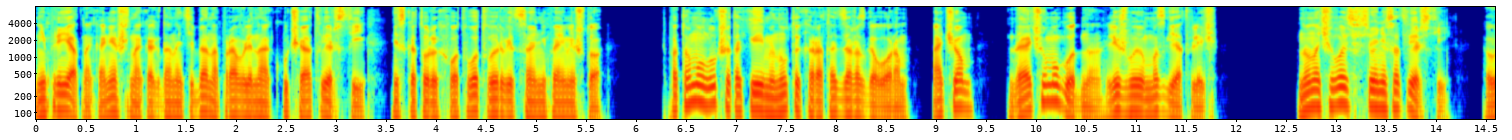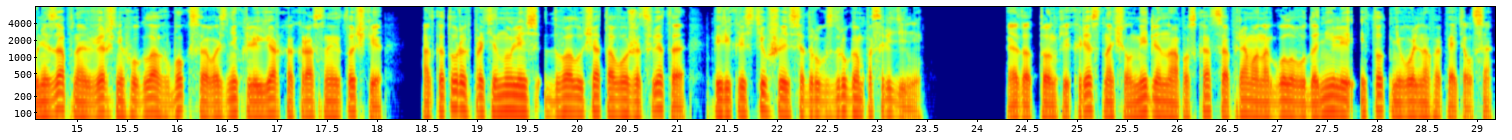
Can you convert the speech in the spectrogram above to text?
«Неприятно, конечно, когда на тебя направлена куча отверстий, из которых вот-вот вырвется не пойми что. Потому лучше такие минуты коротать за разговором. О чем? Да о чем угодно, лишь бы мозги отвлечь. Но началось все не с отверстий. Внезапно в верхних углах бокса возникли ярко-красные точки, от которых протянулись два луча того же цвета, перекрестившиеся друг с другом посредине. Этот тонкий крест начал медленно опускаться прямо на голову Данили, и тот невольно попятился.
